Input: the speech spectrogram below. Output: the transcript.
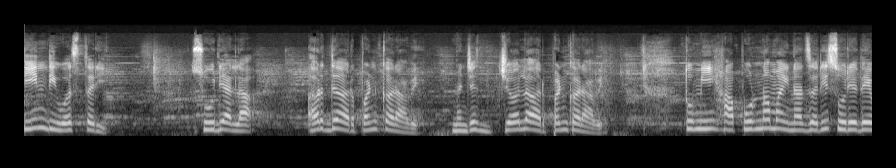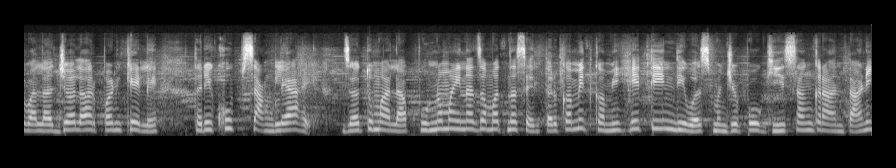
तीन दिवस तरी सूर्याला अर्ध अर्पण करावे. म्हणजे जल अर्पण करावे. तुम्ही हा पूर्ण महिना जरी सूर्यदेवाला जल अर्पण केले तरी खूप चांगले आहे. जर तुम्हाला पूर्ण महिना जमत नसेल तर कमीत कमी हे तीन दिवस म्हणजे पोगी संक्रांत आणि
